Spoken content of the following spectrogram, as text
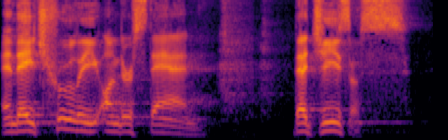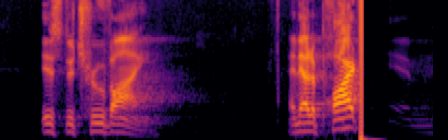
And they truly understand that Jesus is the true vine, and that apart from him,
